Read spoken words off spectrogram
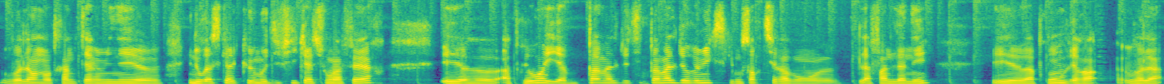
Voilà, on est en train de terminer. il nous reste quelques modifications à faire. Et après, ouais, il y a pas mal de titres, pas mal de remixes qui vont sortir avant la fin de l'année. Et euh, après, on verra. Voilà.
